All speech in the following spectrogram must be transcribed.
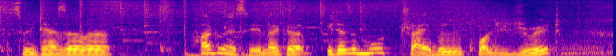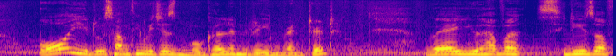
So it has a, how do I say, like a, it has a more tribal quality to it. Or you do something which is Mughal and reinvented, where you have a series of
